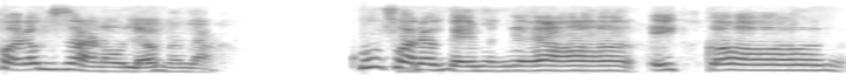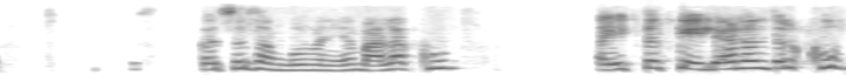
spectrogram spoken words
फरक जाणवला मला. खूप फरक आहे म्हणजे अं, एक अं, कसं सांगू म्हणजे मला खूप एक तर केल्यानंतर खूप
